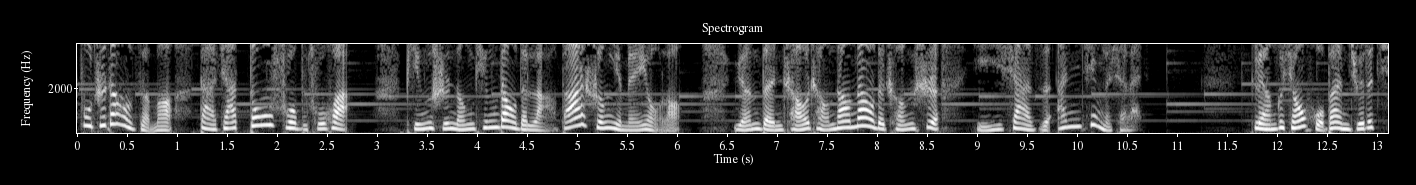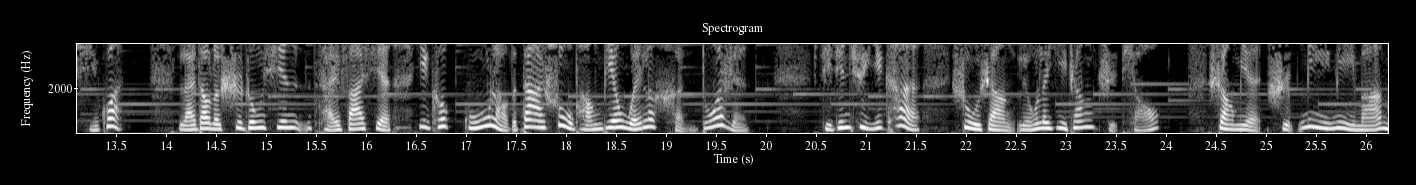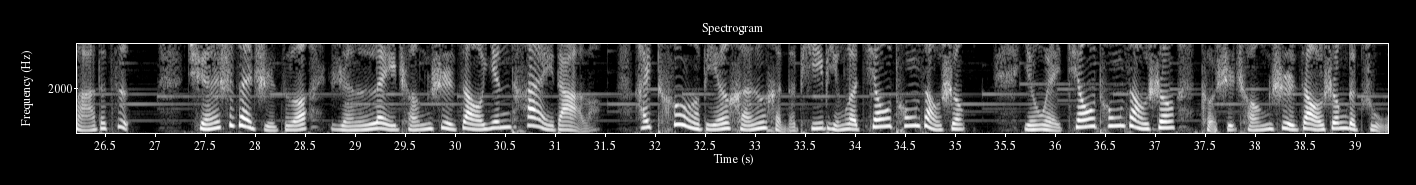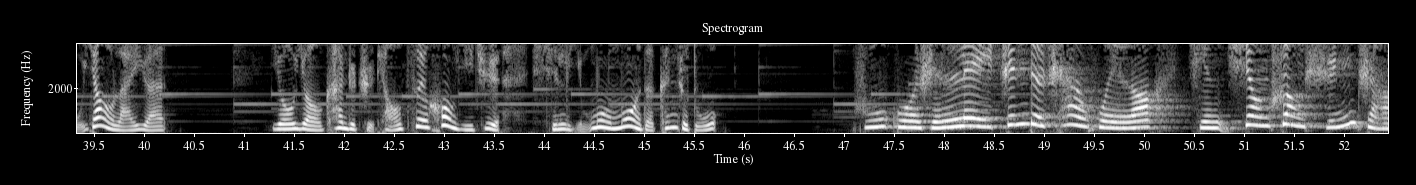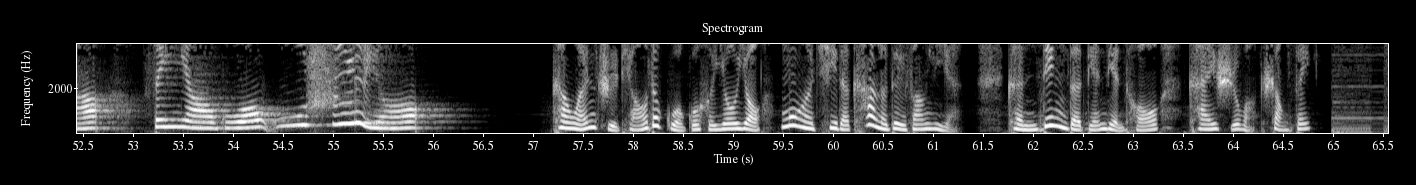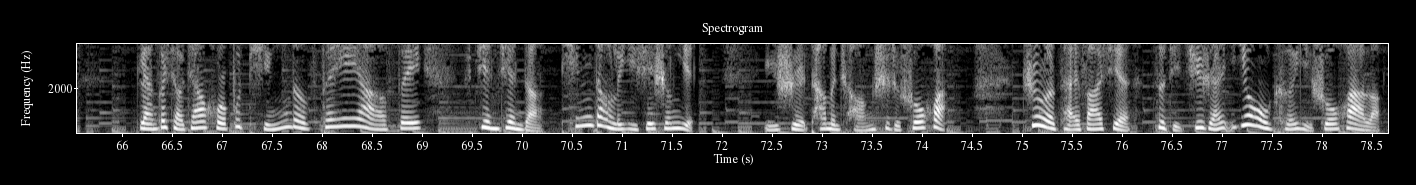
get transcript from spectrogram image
不知道怎么大家都说不出话，平时能听到的喇叭声也没有了。原本吵吵闹闹的城市一下子安静了下来。两个小伙伴觉得奇怪，来到了市中心，才发现一棵古老的大树旁边围了很多人。挤进去一看，树上留了一张纸条，上面是密密麻麻的字，全是在指责人类城市噪音太大了，还特别狠狠的批评了交通噪声。因为交通噪声可是城市噪声的主要来源。悠悠看着纸条最后一句，心里默默的跟着读：“如果人类真的忏悔了，请向上寻找飞鸟国巫师柳。”看完纸条的果果和悠悠默契的看了对方一眼，肯定的点点头，开始往上飞。两个小家伙不停的飞呀飞，渐渐的听到了一些声音，于是他们尝试着说话，这才发现自己居然又可以说话了。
